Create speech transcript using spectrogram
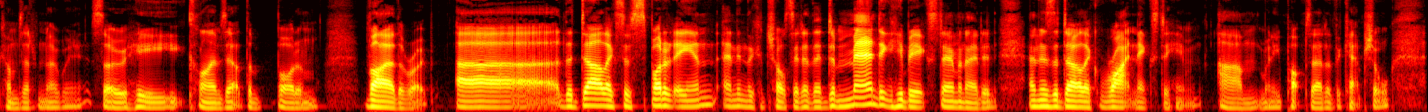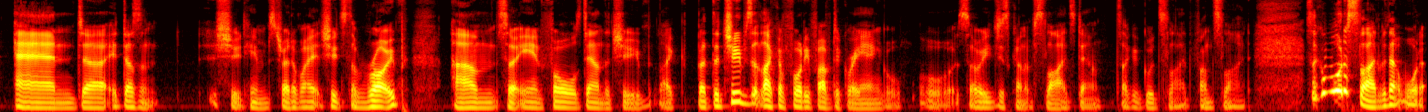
comes out of nowhere. So he climbs out the bottom via the rope. Uh, the Daleks have spotted Ian and in the control center. They're demanding he be exterminated. And there's a Dalek right next to him um, when he pops out of the capsule. And uh, it doesn't shoot him straight away, it shoots the rope. Um, so Ian falls down the tube, like, but the tube's at like a forty-five degree angle, or so he just kind of slides down. It's like a good slide, fun slide. It's like a water slide without water.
